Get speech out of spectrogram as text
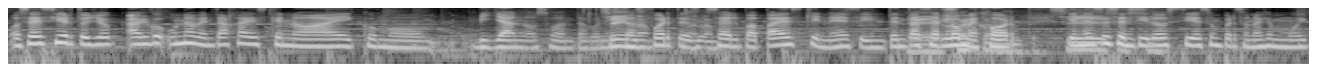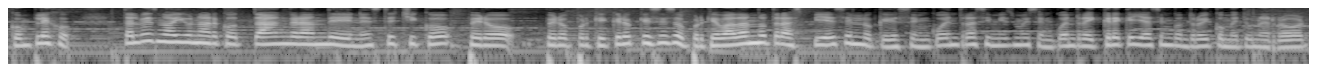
o sea, es cierto, yo algo una ventaja es que no hay como villanos o antagonistas fuertes, o sea, el papá es quien es e intenta hacerlo mejor. Y en ese sentido sí. es un personaje muy complejo. Tal vez no hay un arco tan grande en este chico, pero pero porque creo que es eso, porque va dando traspiés en lo que se encuentra a sí mismo y se encuentra y cree que ya se encontró y comete un error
